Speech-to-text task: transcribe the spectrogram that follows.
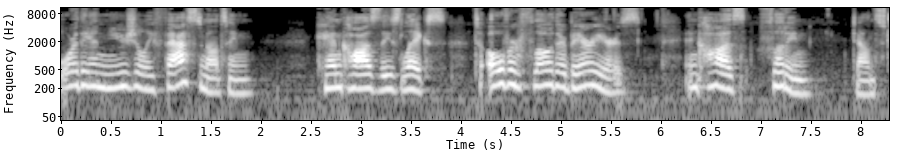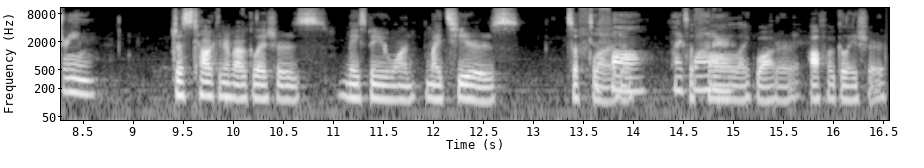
or the unusually fast melting can cause these lakes to overflow their barriers and cause flooding downstream. Just talking about glaciers makes me want my tears to flood. To fall like water. to water. fall like water off a glacier.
